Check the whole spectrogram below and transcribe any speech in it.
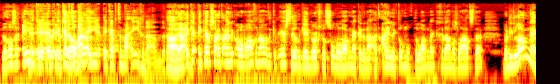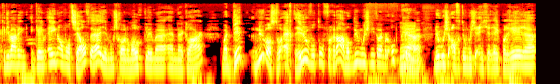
Dat was een één natuurlijk elke ik, keer ik, heb er maar één, ik heb er maar één gedaan. Ah, ja, ik, ik heb ze uiteindelijk allemaal gedaan. Want ik heb eerst heel de game doorgespeeld zonder langnekken. Daarna uiteindelijk toch nog de langnekken gedaan als laatste. Maar die langnekken die waren in, game 1 allemaal hetzelfde. Hè? Je moest gewoon omhoog klimmen en eh, klaar. Maar dit, nu was het wel echt heel veel toffer gedaan. Want nu moest je niet alleen maar opklimmen. Ja. Nu moest je af en toe moest je eentje repareren.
